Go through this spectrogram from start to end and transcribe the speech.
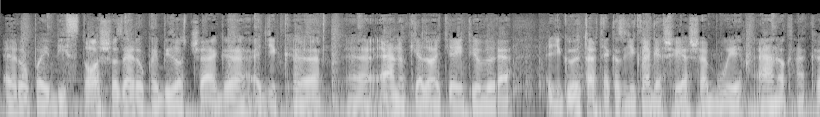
európai biztos, az Európai Bizottság eh, egyik eh, elnökjelöltje, itt jövőre egyik ő tartják az egyik legesélyesebb új elnöknek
